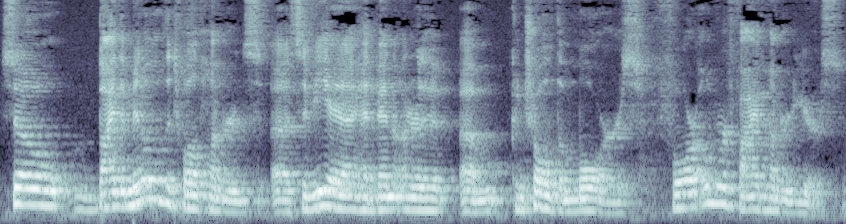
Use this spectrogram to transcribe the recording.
So, by the middle of the 1200s, uh, Sevilla had been under the um, control of the Moors for over 500 years.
